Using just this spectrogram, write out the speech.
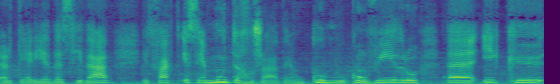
artéria da cidade. E, de facto, esse é muito arrojado. É um cubo com vidro e que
